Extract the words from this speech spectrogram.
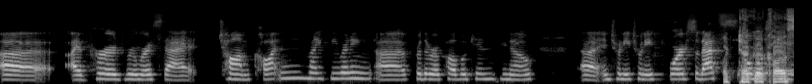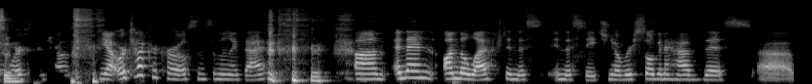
Uh, I've heard rumors that Tom Cotton might be running uh, for the Republicans. You know, uh, in 2024. So that's or Tucker Carlson. yeah, or Tucker Carlson, something like that. um, and then on the left in this in the states, you know, we're still going to have this uh,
